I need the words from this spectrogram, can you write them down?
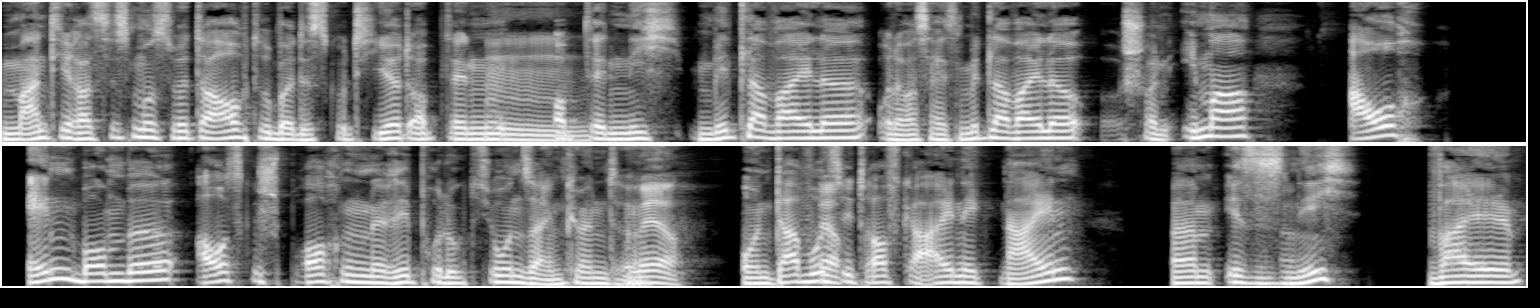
im Antirassismus wird da auch drüber diskutiert, ob denn, Hm. ob denn nicht mittlerweile, oder was heißt mittlerweile, schon immer auch N-Bombe ausgesprochene Reproduktion sein könnte. Ja. Und da wurde Ja. sich drauf geeinigt, nein, ähm, ist es nicht, weil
